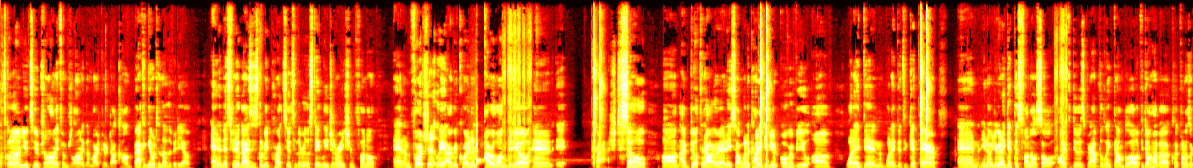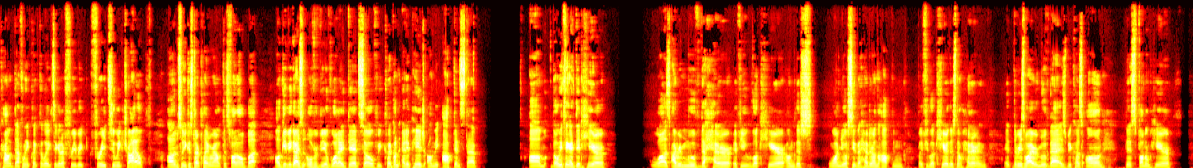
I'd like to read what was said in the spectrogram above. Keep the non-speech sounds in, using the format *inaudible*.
What's going on YouTube? Jelani from JelaniTheMarketer.com back again with another video. And in this video guys, this is going to be part 2 to the real estate lead generation funnel. And unfortunately, I recorded an hour long video and it crashed. *laughs* So, um, I built it out already, so I'm going to kind of give you an overview of what I did and what I did to get there. And, you know, you're going to get this funnel, so all you have to do is grab the link down below. If you don't have a ClickFunnels account, definitely click the link to get a free, free two-week trial. Um, so you can start playing around with this funnel, but I'll give you guys an overview of what I did. So if we click on edit page on the opt-in step, um, the only thing I did here was I removed the header. If you look here on this one, you'll see the header on the opt-in. But if you look here, there's no header. And it, the reason why I removed that is because on this funnel here,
